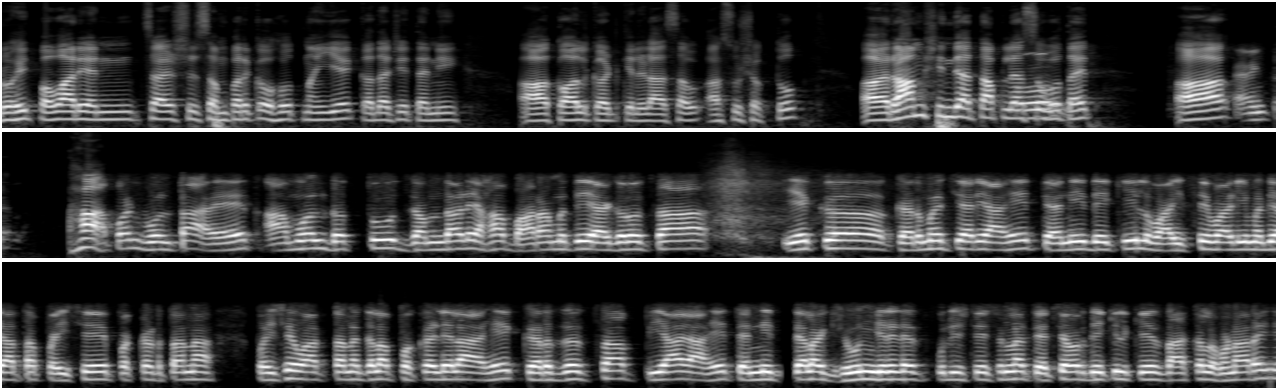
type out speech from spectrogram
रोहित पवार यांच्याशी संपर्क होत नाहीये. कदाचित त्यांनी कॉल कट केलेला असा असू शकतो. राम शिंदे आता आपल्यासोबत आहेत. अ, अँकर हा. आपण बोलता आहेत. अमोल दत्तू जमदाडे हा बारामती अॅग्रोचा एक कर्मचारी आहे. त्यांनी देखील वायसेवाडीमध्ये आता पैसे पकडताना पैसे वाटताना त्याला पकडलेला आहे. कर्जतचा पी आय आहे. त्यांनी त्याला घेऊन गेलेले आहेत पोलीस स्टेशनला. त्याच्यावर देखील केस दाखल होणार आहे.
